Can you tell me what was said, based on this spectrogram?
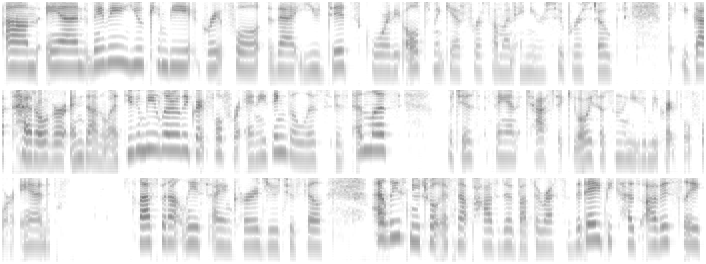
Um, and maybe you can be grateful that you did score the ultimate gift for someone and you're super stoked that you got that over and done with. You can be literally grateful for anything. The list is endless, which is fantastic. You always have something you can be grateful for. And Last but not least, I encourage you to feel at least neutral, if not positive, about the rest of the day because obviously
